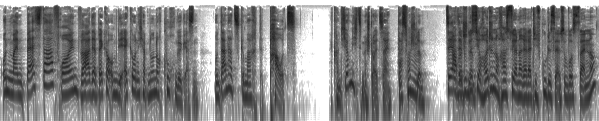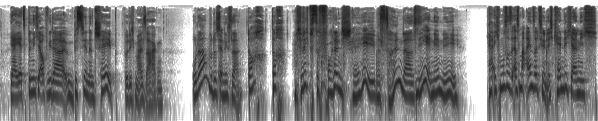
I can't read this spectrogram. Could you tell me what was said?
und mein bester Freund war der Bäcker um die Ecke und ich habe nur noch Kuchen gegessen. Und dann hat's gemacht, Pauz. Da konnte ich auf nichts mehr stolz sein. Das war schlimm. Sehr, Aber sehr du schlimm. bist ja heute noch, hast du ja ein relativ gutes Selbstbewusstsein, ne? ja, jetzt bin ich auch wieder ein bisschen in Shape, würde ich mal sagen. Oder? Würdest du nicht sagen? Doch, doch. Natürlich bist du voll in Shape. Was soll denn das? Nee, nee, nee. Ja, ich muss es erstmal einsortieren. Ich kenne dich ja nicht.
